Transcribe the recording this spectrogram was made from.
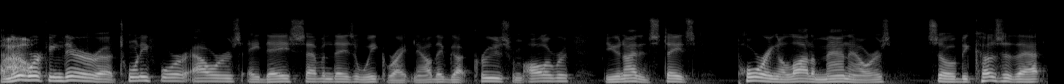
And they're working there uh, 24 hours a day, seven days a week right now. They've got crews from all over the United States pouring a lot of man hours. So, because of that,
